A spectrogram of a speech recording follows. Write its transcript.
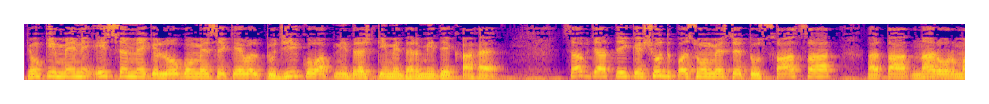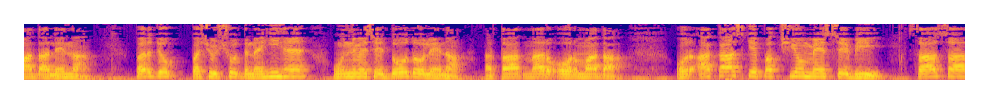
क्योंकि मैंने इस समय के लोगों में से केवल तुझी को अपनी दृष्टि में धर्मी देखा है। सब जाति के शुद्ध पशुओं में से तू साथ साथ अर्थात नर और मादा लेना। पर जो पशु शुद्ध नहीं है, उनमें से दो दो लेना, अर्थात नर और मादा। और आकाश के पक्षियों में से भी साथ साथ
